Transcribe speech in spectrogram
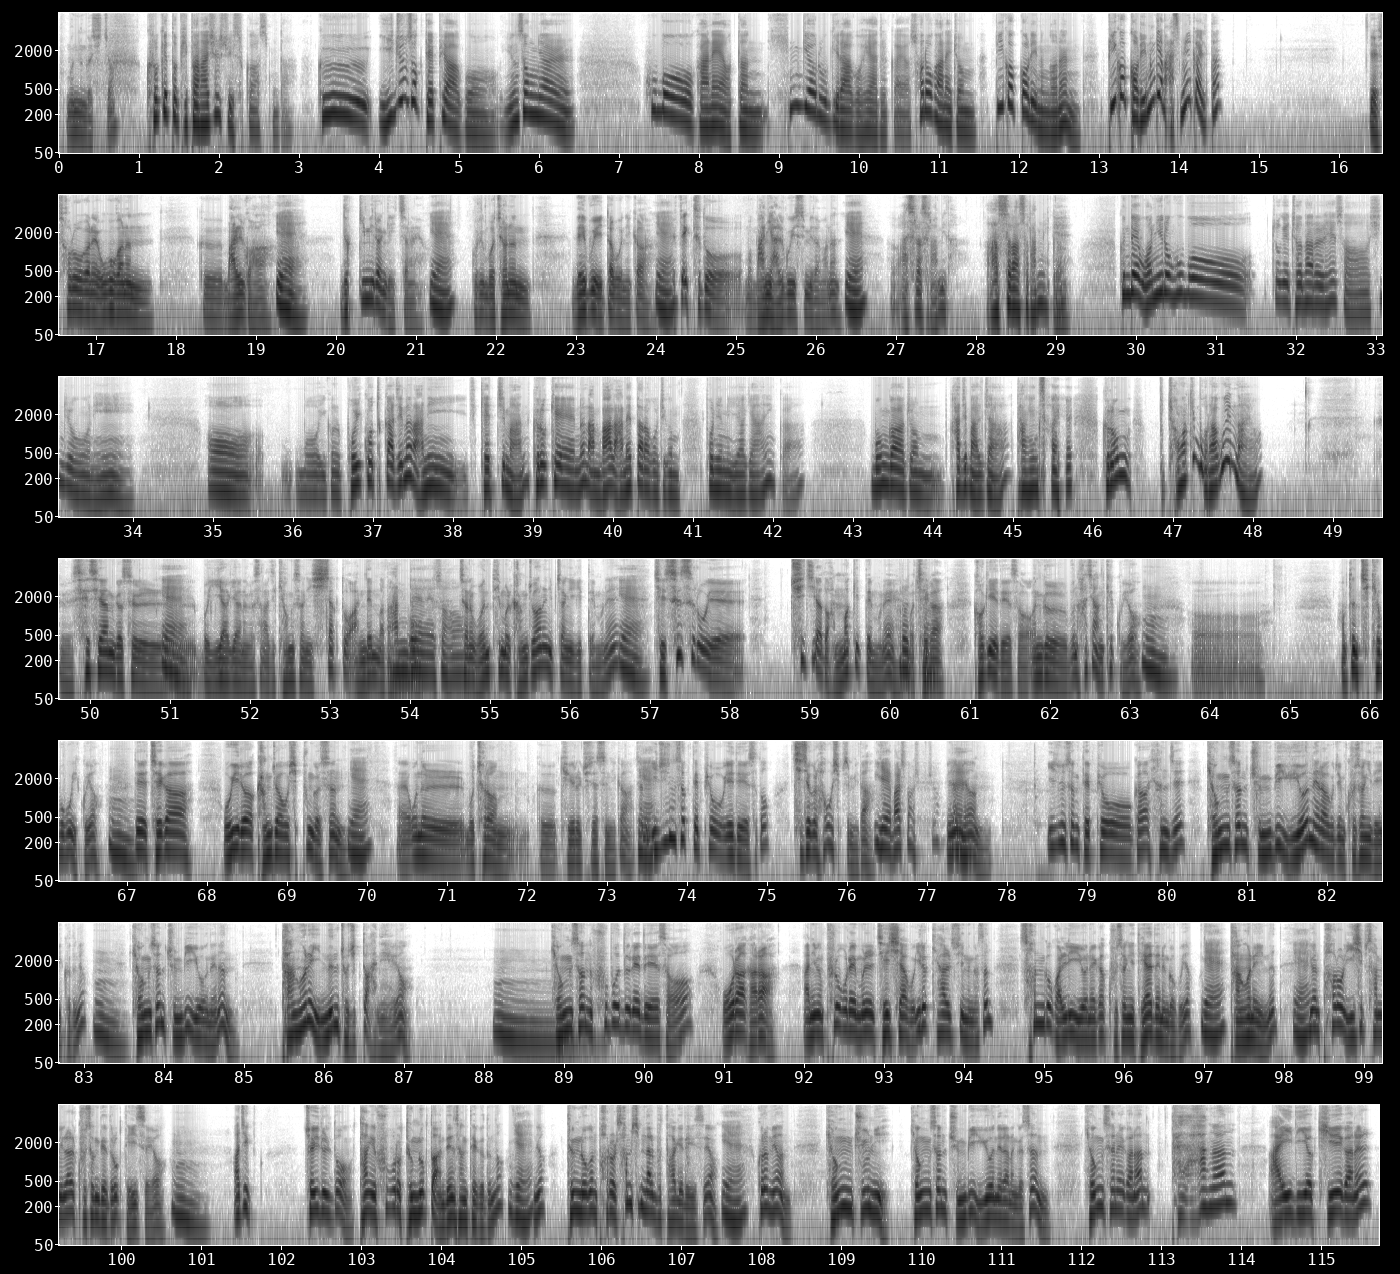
묻는 것이죠. 그렇게 또 비판하실 수 있을 것 같습니다. 그 이준석 대표하고 윤석열 후보 간의 어떤 힘겨루기라고 해야 될까요? 서로 간에 좀 삐걱거리는 거는 삐걱거리는 게 맞습니까, 일단? 예, 서로 간에 오고 가는 그 말과 예. 느낌이란 게 있잖아요. 예. 그리고 뭐 저는 내부에 있다 보니까 예. 팩트도 뭐 많이 알고 있습니다만은 예. 아슬아슬합니다. 아슬아슬합니까? 예. 근데 원희룡 후보 쪽에 전화를 해서 신조 의원이 어 뭐 이걸 보이콧까지는 아니겠지만 그렇게는 말 안 했다라고 지금 본인은 이야기하니까 뭔가 좀 가지 말자 당 행사에 그런 정확히 뭐라고 했나요? 그 세세한 것을 예. 뭐 이야기하는 것은 아직 경선이 시작도 안된안 마당이고 저는 원팀을 강조하는 입장이기 때문에 예. 제 스스로의 취지와도 안 맞기 때문에 그렇죠. 뭐 제가 거기에 대해서 언급은 하지 않겠고요. 음. 어 아무튼 지켜보고 있고요. 음. 근데 제가 오히려 강조하고 싶은 것은 예. 에, 오늘 모처럼 그 기회를 주셨으니까 저는 예. 이준석 대표에 대해서도 지적을 하고 싶습니다. 예, 말씀하십시오. 왜냐하면 이준석 대표가 현재 경선 준비위원회라고 지금 구성이 돼 있거든요. 예. 음. 경선 준비위원회는 당원에 있는 조직도 아니에요. 음. 경선 후보들에 대해서 오라가라 아니면 프로그램을 제시하고 이렇게 할 수 있는 것은 선거관리위원회가 구성이 돼야 되는 거고요. 예. 당원에 있는 예. 이건 8월 23일 날 구성되도록 돼 있어요. 음. 아직 저희들도 당의 후보로 등록도 안 된 상태거든요. 예. 등록은 8월 30날부터 하게 돼 있어요. 예. 그러면 경준위 경선 준비위원회라는 것은 경선에 관한 다양한 아이디어 기획안을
